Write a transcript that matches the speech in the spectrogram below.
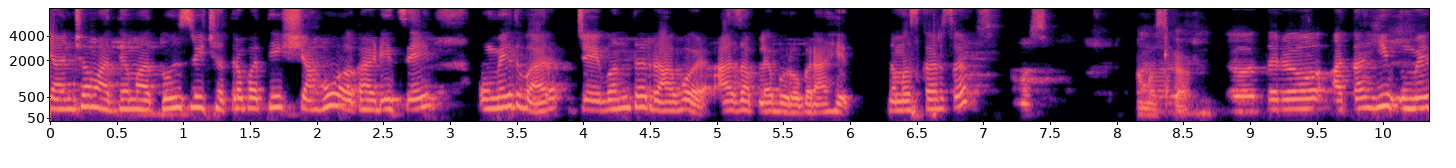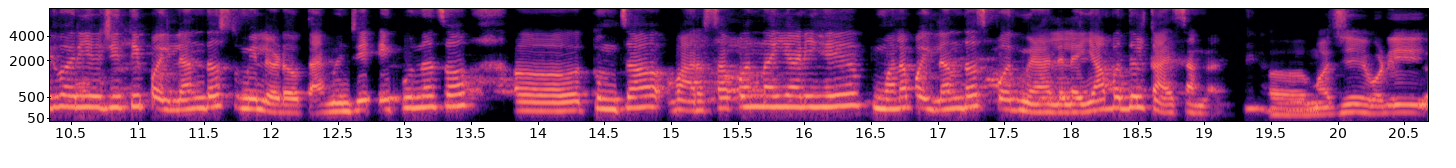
यांच्या माध्यमातून श्री छत्रपती शाहू आघाडीचे उमेदवार जयवंत रावळ आज आपल्या बरोबर आहेत. नमस्कार सर. नमस्कार. नमस्कार. तर आता ही उमेदवारी आहे जी ती पहिल्यांदाच तुम्ही लढवताय. म्हणजे एकूणच तुमचा वारसा पण नाही आणि हे तुम्हाला पहिल्यांदाच पद मिळालेलं आहे. याबद्दल काय सांगाल? माझे वडील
